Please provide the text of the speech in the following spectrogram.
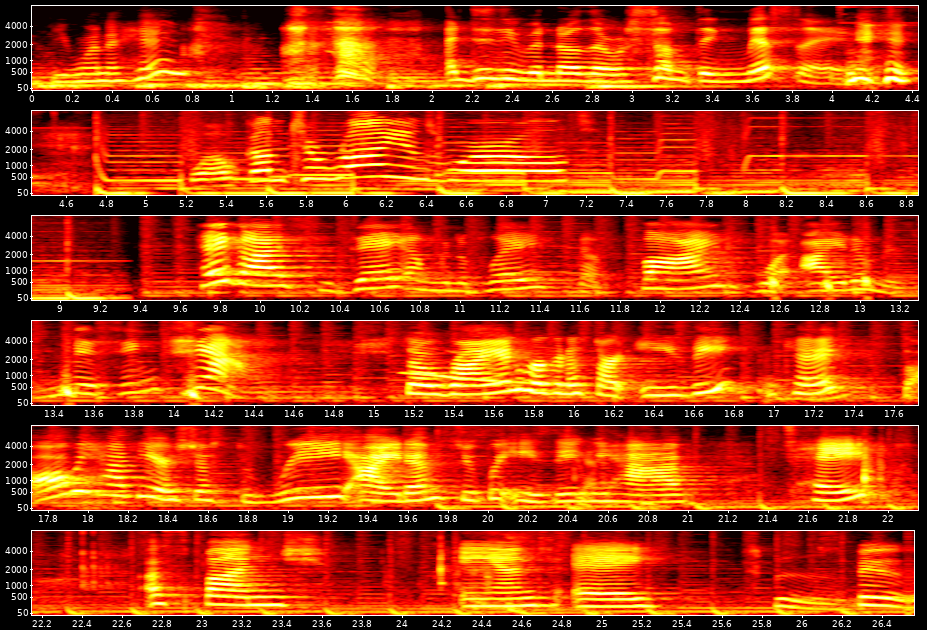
If you want a hint. I didn't even know there was something missing. Welcome to Ryan's World. Hey guys, today I'm gonna play the Find What Item is Missing challenge. So Ryan, we're gonna start easy, okay? So all we have here is just three items, super easy. We have tape, a sponge, and a Spoon. spoon.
